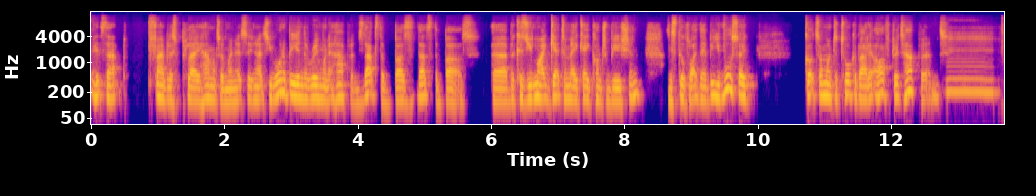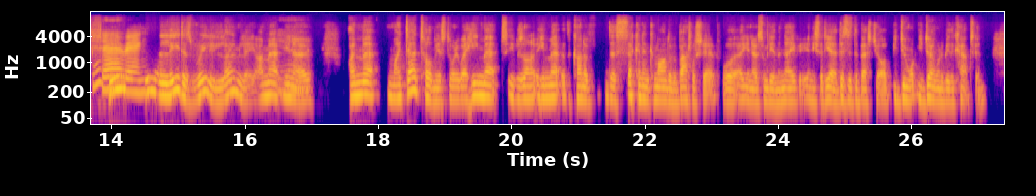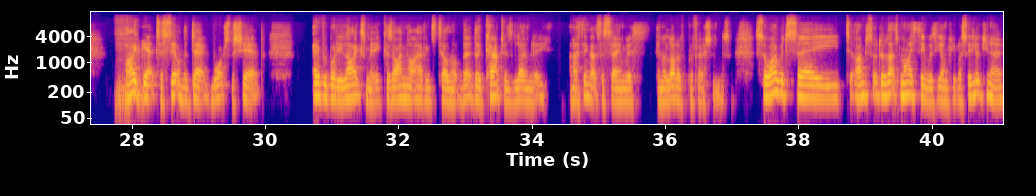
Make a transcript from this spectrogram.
it's that fabulous play Hamilton when it's you know it's you want to be in the room when it happens. That's the buzz. That's the buzz uh, because you might get to make a contribution and stuff like that. but you've also got someone to talk about it after it's happened. Mm, sharing. Being a leader's really lonely. I met, you know, I met my dad told me a story where he met he was on he met the kind of the second in command of a battleship or uh, you know somebody in the navy and he said yeah this is the best job. You do you don't want to be the captain. I get to sit on the deck watch the ship. Everybody likes me because I'm not having to tell them but the captain's lonely and I think that's the same with in a lot of professions. So I would say to, I'm sort of that's my thing with young people. I say look you know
